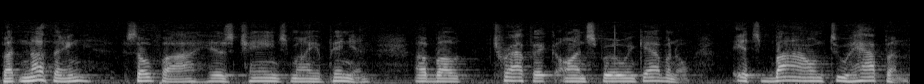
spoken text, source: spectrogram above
But nothing so far has changed my opinion about traffic on Spurwink Avenue. It's bound to happen.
